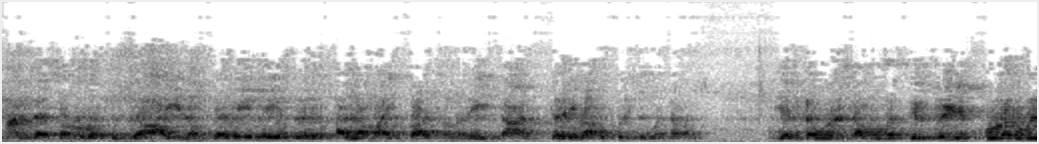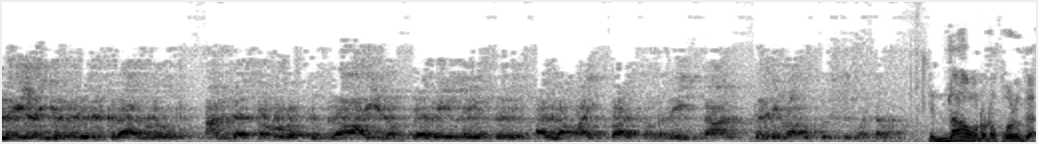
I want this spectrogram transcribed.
அந்த சமூகத்துக்கு ஆயுதம் தேவையில்லை என்று அல்லமா இக்பால் சொன்னதை நான் தெளிவாக புரிந்து கொண்டவன். எந்த ஒரு சமூகத்தில் விழிப்புணர்வுள்ள இளைஞர்கள் இருக்கிறார்களோ அந்த சமூகத்துக்கு ஆயுதம் தேவையில்லை என்று அல்லமா இக்பால் சொன்னதை நான் தெளிவாக புரிந்து கொண்டவன். இதுதான் அவரோட கொள்கை.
